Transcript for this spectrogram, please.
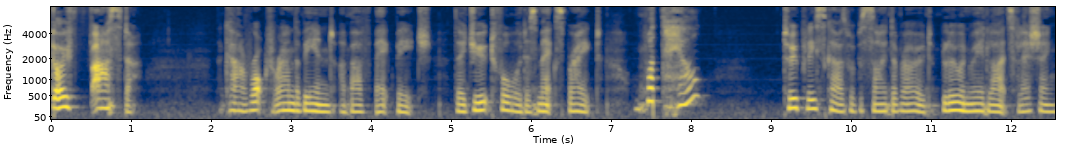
Go faster! The car rocked round the bend above Back Beach. They jerked forward as Max braked. What the hell? Two police cars were beside the road, blue and red lights flashing.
